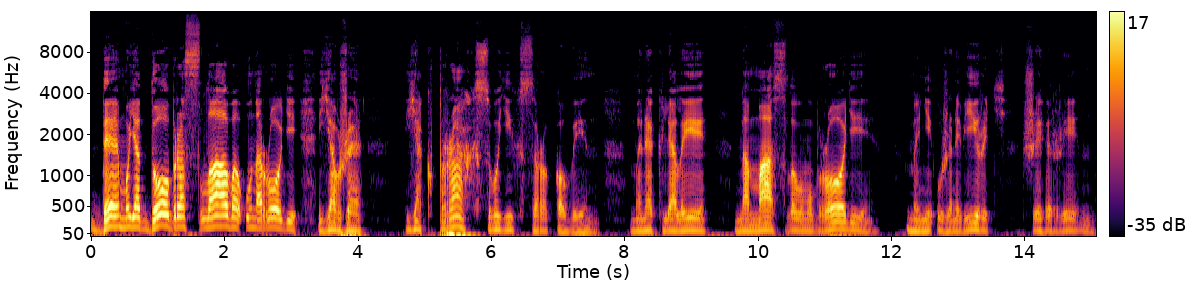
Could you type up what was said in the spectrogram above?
де моя добра слава у народі? Я вже, як прах своїх сороковин, мене кляли на масловому броді, мені уже не вірить Чигирин.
